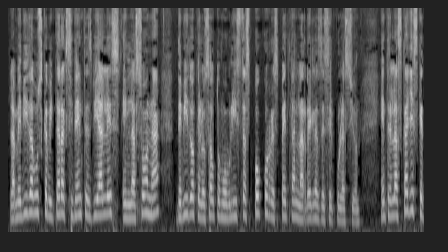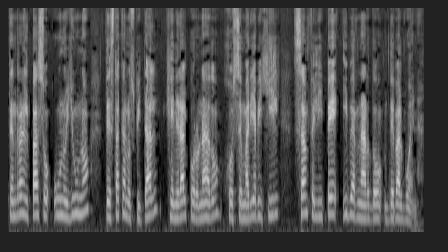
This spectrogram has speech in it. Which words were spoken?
La medida busca evitar accidentes viales en la zona debido a que los automovilistas poco respetan las reglas de circulación. Entre las calles que tendrán el paso uno y uno destacan Hospital, General Coronado, José María Vigil, San Felipe y Bernardo de Balbuena.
